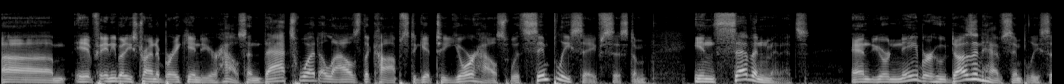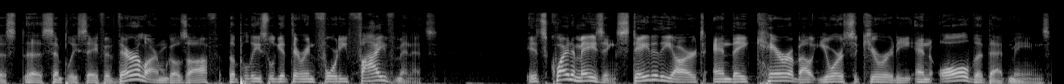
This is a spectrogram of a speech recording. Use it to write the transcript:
um, if anybody's trying to break into your house. And that's what allows the cops to get to your house with SimpliSafe system in seven minutes. And your neighbor who doesn't have Simply, uh, SimpliSafe, if their alarm goes off, the police will get there in 45 minutes. It's quite amazing, state of the art, and they care about your security and all that that means.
